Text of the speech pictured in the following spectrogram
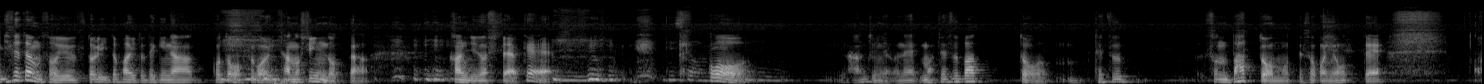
実際多分そういうストリートファイト的なことをすごい楽しんどった 感じの人やけでしょうね構なんていうんだろうね、まあ、鉄バット鉄そのバットを持ってそこにおってこ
